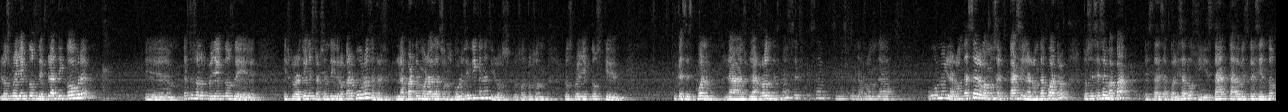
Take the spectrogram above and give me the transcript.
Los proyectos de plata y cobre, eh, estos son los proyectos de exploración y extracción de hidrocarburos, en la parte morada son los pueblos indígenas y los, los otros son los proyectos que, que se, bueno, las rondas, ¿no? Se, se, la ronda 1 y la ronda 0, vamos a, casi en la ronda 4, entonces ese mapa está desactualizado y está cada vez creciendo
